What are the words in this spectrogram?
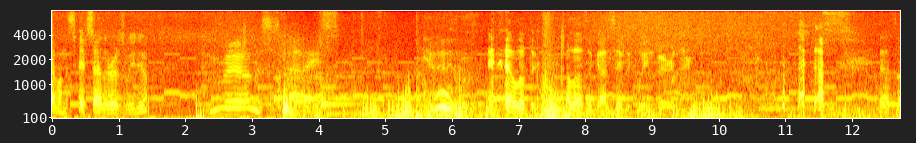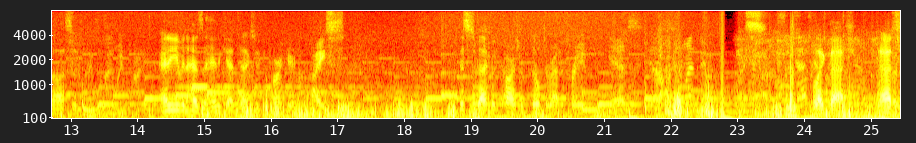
Drive on the safe side of the road as we do. Man, this is nice. And I love the I love the God Save the Queen bear in there. That's awesome. And he even has a handicap tag so you can park here. Nice. This is back when cars were built around a frame. Yes. Like that. That's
